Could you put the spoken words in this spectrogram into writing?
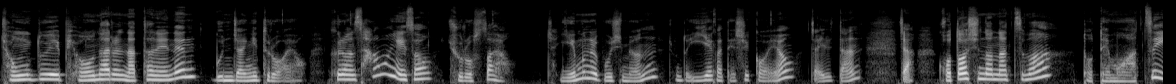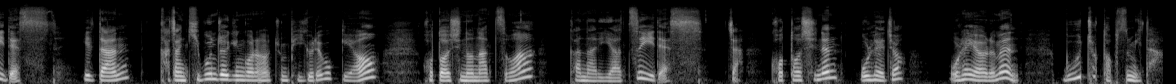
정도의 변화를 나타내는 문장이 들어와요. 그런 상황에서 주로 써요. 자, 예문을 보시면 좀 더 이해가 되실 거예요. 자, 일단 자, 거더시너 나츠와 도테모 아츠이 데스. 일단 가장 기본적인 거랑 좀 비교를 해볼게요. 거더시너 나츠와 가나리 아츠이 데스. 자, 거터시는 올해죠. 올해 여름은 무척 덥습니다.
